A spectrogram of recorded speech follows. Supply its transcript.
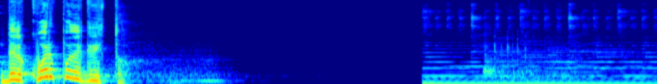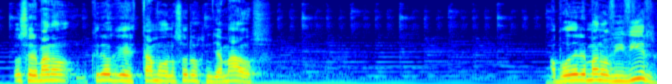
del cuerpo de Cristo. Entonces, hermano, creo que estamos nosotros llamados a poder, hermano, vivir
